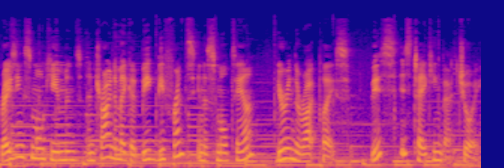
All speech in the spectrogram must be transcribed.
raising small humans, and trying to make a big difference in a small town, you're in the right place. This is Taking Back Joy.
